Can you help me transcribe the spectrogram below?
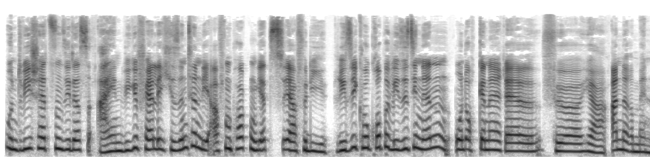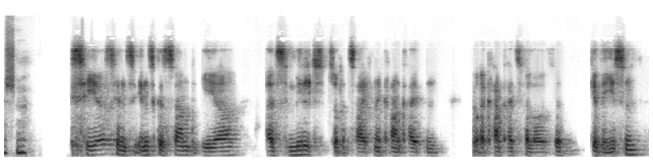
Und wie schätzen Sie das ein? Wie gefährlich sind denn die Affenpocken jetzt ja für die Risikogruppe, wie Sie sie nennen, und auch generell für ja, andere Menschen? Bisher sind es insgesamt eher als mild zu bezeichnende Krankheiten oder Krankheitsverläufe gewesen.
